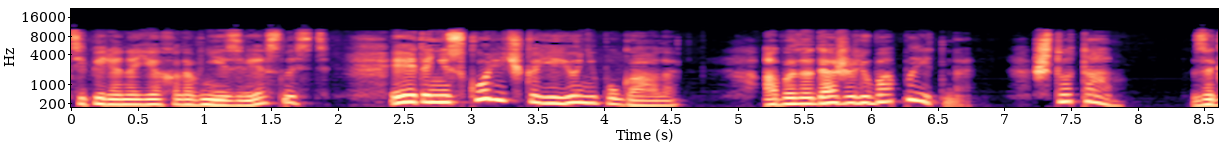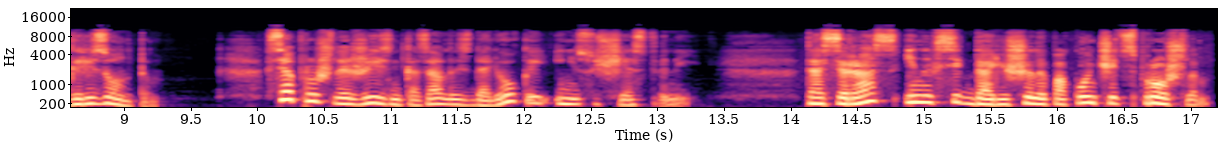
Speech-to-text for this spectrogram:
Теперь она ехала в неизвестность, и это нисколечко ее не пугало, а было даже любопытно, что там, за горизонтом. Вся прошлая жизнь казалась далекой и несущественной. Тася раз и навсегда решила покончить с прошлым,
